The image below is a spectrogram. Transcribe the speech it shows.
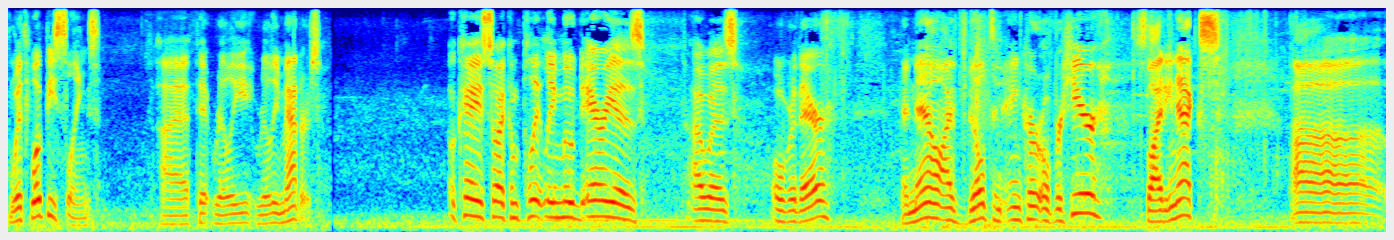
with whoopee slings uh, if it really, really matters. Okay, so I completely moved areas. I was over there, and now I've built an anchor over here, sliding X. Uh,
